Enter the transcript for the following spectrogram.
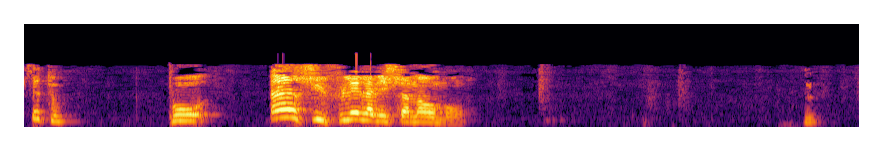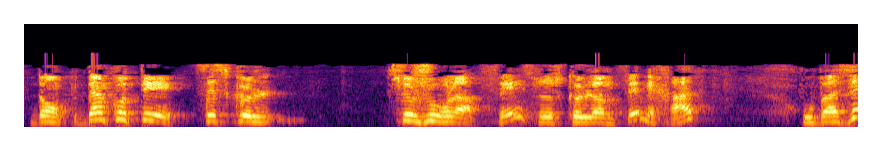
C'est tout. Pour insuffler la au monde. Donc, d'un côté, c'est ce que ce jour-là fait, ce que l'homme fait, Mechad, ou basé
